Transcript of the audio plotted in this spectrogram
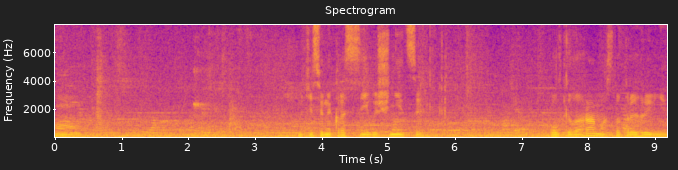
Ага. Якісь вони красиві, шніцель. Пол кілограма 103 гривні.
